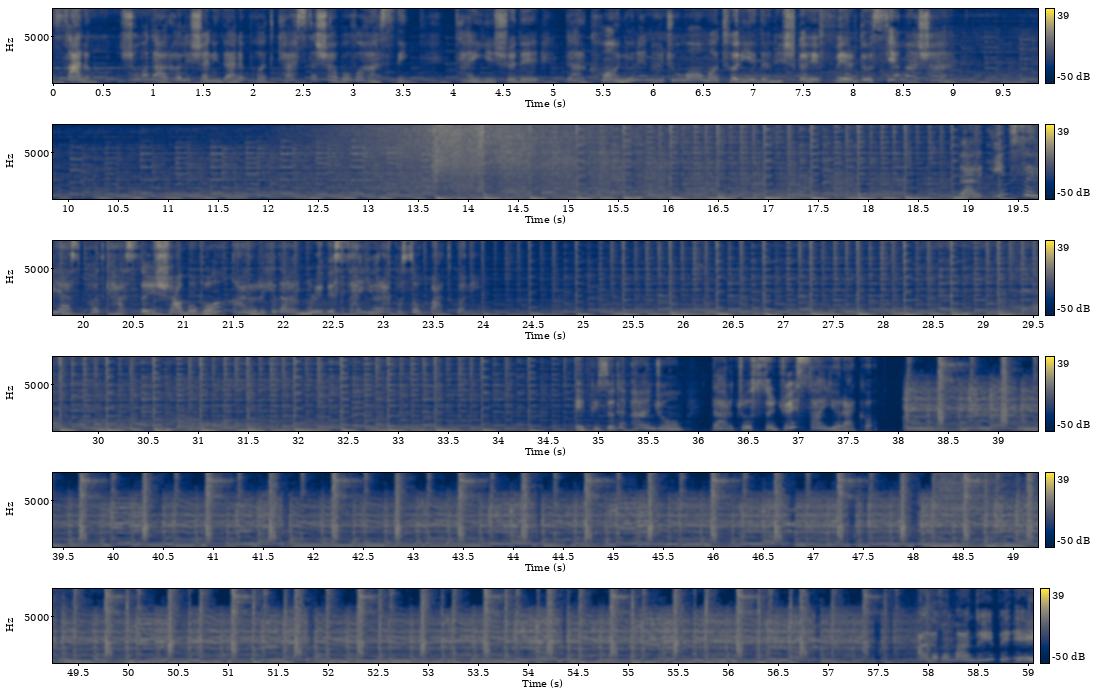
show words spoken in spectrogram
سلام. شما در حال شنیدن پادکست شباوا هستید تهیه شده در کانون نجوم آماتوری دانشگاه فردوسی مشهد. این سری از پادکست های شباوا قراره که در مورد سیارک صحبت کنیم. اپیزود پنجم در جستجوی سیارکا علاقه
